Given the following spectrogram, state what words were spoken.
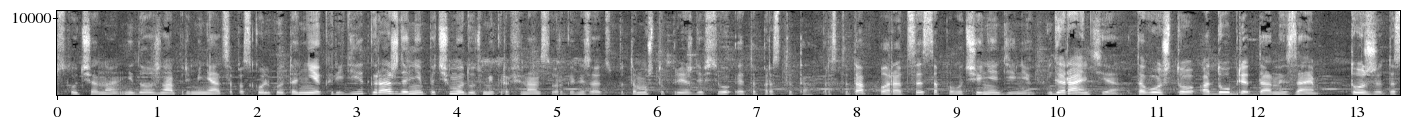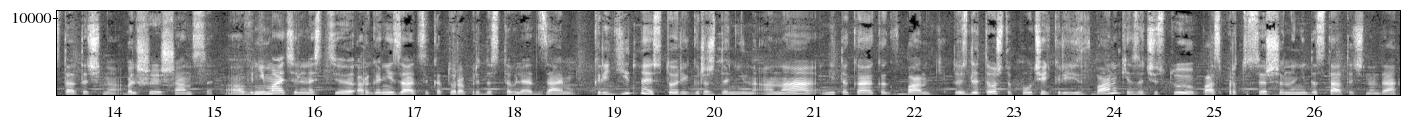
случае, она не должна применяться, поскольку это не кредит. Граждане почему идут в микрофинансовую организацию? Потому что прежде всего это простота. Простота процесса получения денег. Гарантия того, что одобрят данный займ тоже достаточно большие шансы. А, внимательность э, организации, которая предоставляет займ кредитной истории гражданина, она не такая, как в банке. То есть для того, чтобы получить кредит в банке, зачастую паспорта совершенно недостаточно. Да?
